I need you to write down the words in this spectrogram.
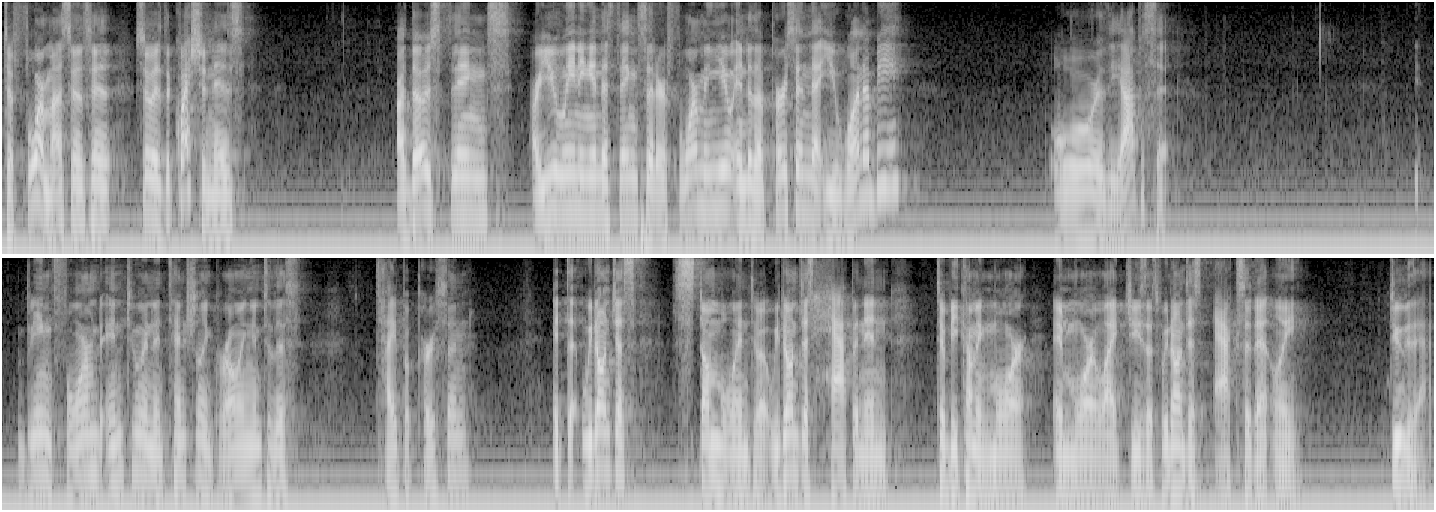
to form us. So, so, so the question is are those things, are you leaning into things that are forming you into the person that you want to be? Or the opposite? Being formed into and intentionally growing into this type of person, it, we don't just stumble into it. We don't just happen into becoming more and more like Jesus. We don't just accidentally do that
